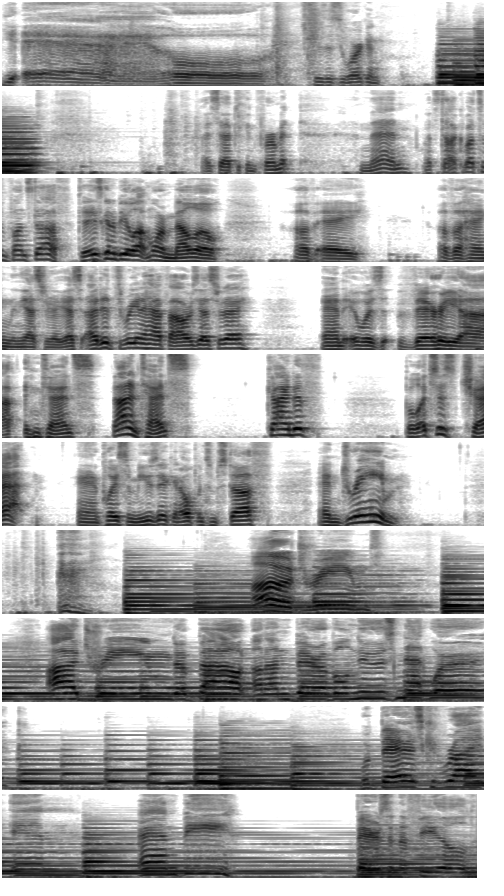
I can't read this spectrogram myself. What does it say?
Yeah. Oh. See this is working. I just have to confirm it. And then let's talk about some fun stuff. Today's going to be a lot more mellow of a of a hang than yesterday. Yes, I did three and a half hours yesterday, and it was very uh, intense. Not intense, kind of, but let's just chat and play some music and open some stuff and dream. I dreamed. I dreamed about an unbearable news network where bears could write in and be bears in the field.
